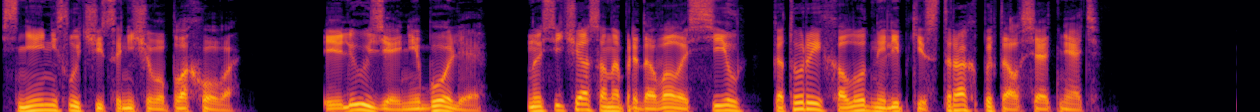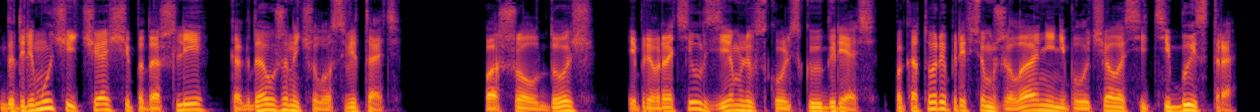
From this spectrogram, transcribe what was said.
с ней не случится ничего плохого. Иллюзия, не более, но сейчас она придавала сил, которые холодный липкий страх пытался отнять. К дремучей чаще подошли, когда уже начало светать. Пошел дождь и превратил землю в скользкую грязь, по которой при всем желании не получалось идти быстро,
